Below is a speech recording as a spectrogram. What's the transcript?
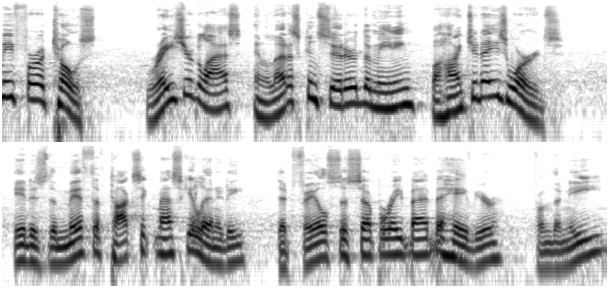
me for a toast. Raise your glass and let us consider the meaning behind today's words. It is the myth of toxic masculinity that fails to separate bad behavior from the need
